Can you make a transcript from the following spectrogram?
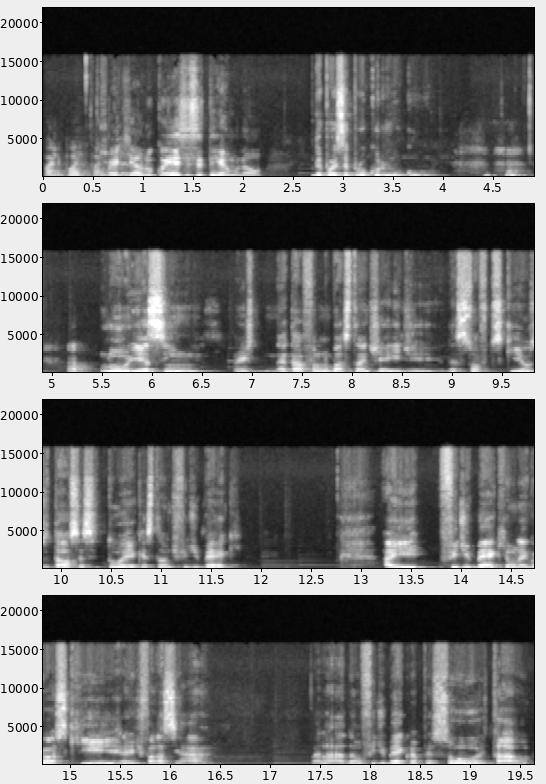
Boli-boli, pode Como é que é? Eu não conheço esse termo, não. Depois você procura no Google. Lu, e assim, a gente né, tava falando bastante aí de, das soft skills e tal, você citou aí a questão de feedback. Aí, feedback é um negócio que a gente fala assim, ah, vai lá, dá um feedback para a pessoa e tal,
